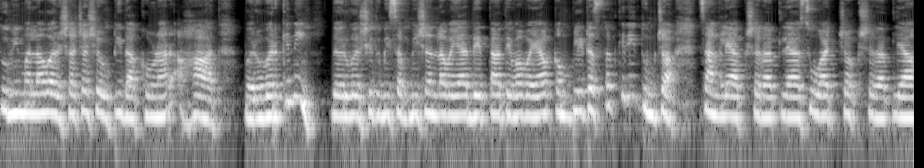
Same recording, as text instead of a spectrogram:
तुम्ही मला वर्षाच्या शेवटी दाखवणार आहात. बरोबर की नाही? दरवर्षी तुम्ही सबमिशनला वया देता तेव्हा वया कंप्लीट असतात की नाही तुमच्या? चांगल्या अक्षरातल्या सुवाच्य अक्षरातल्या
